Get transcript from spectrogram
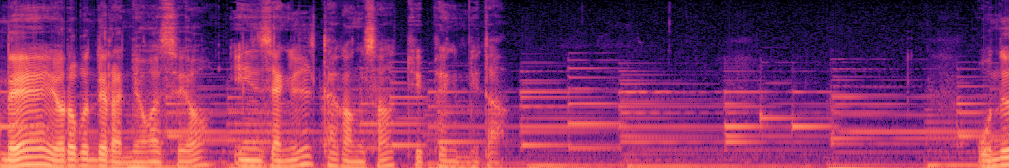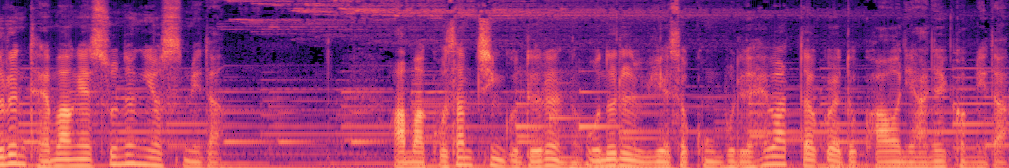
네, 여러분들 안녕하세요. 인생 1타 강사 뒤팽입니다. 오늘은 대망의 수능이었습니다. 아마 고3 친구들은 오늘을 위해서 공부를 해왔다고 해도 과언이 아닐 겁니다.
